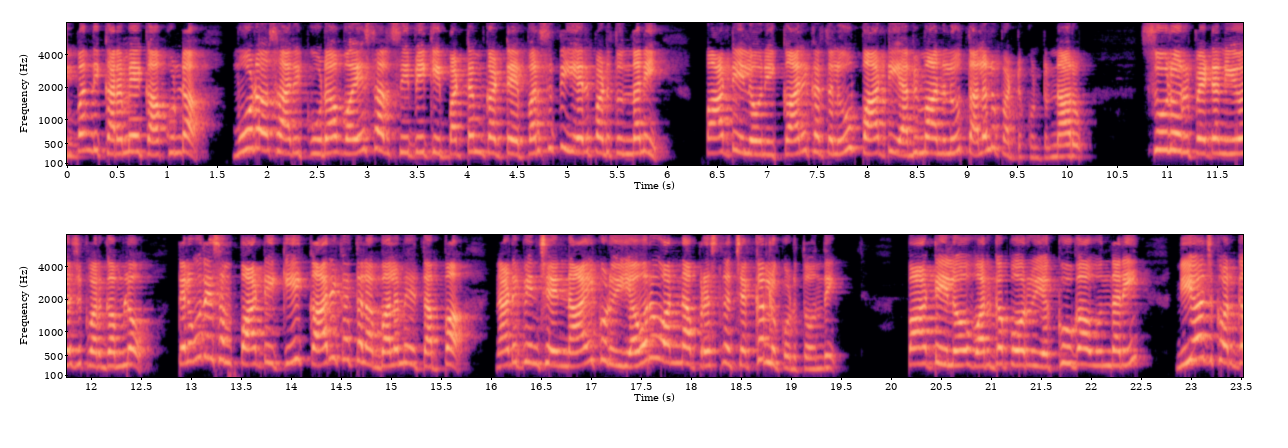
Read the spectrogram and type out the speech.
ఇబ్బందికరమే కాకుండా మూడోసారి కూడా వైఎస్ఆర్ సిపికి పట్టం కట్టే పరిస్థితి ఏర్పడుతుందని పార్టీలోని కార్యకర్తలు పార్టీ అభిమానులు తలలు పట్టుకుంటున్నారు. సూలూరుపేట నియోజకవర్గంలో తెలుగుదేశం పార్టీకి కార్యకర్తల బలమే తప్ప నడిపించే నాయకుడు ఎవరు అన్న ప్రశ్న చక్కర్లు కొడుతోంది. పార్టీలో వర్గపోరు ఎక్కువగా ఉందని నియోజకవర్గ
